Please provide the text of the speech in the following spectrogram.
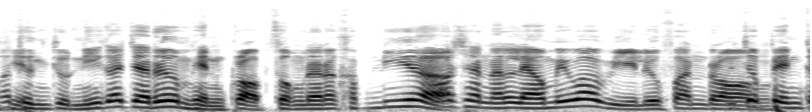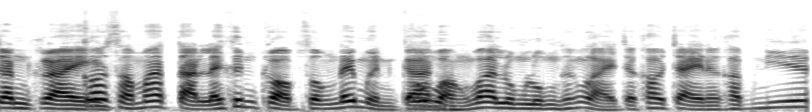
หิตมาถึงจุดนี้ก็จะเริ่มเห็นกรอบทรงแล้วนะครับเนี่ยเพราะฉะนั้นแล้วไม่ว่าหวีหรือฟันรองหรือจะเป็นกันไกรก็สามารถตัดและขึ้นกรอบทรงได้เหมือนกันก็หวังว่าลุงๆทั้งหลายจะเข้าใจนะครับเนี่ย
